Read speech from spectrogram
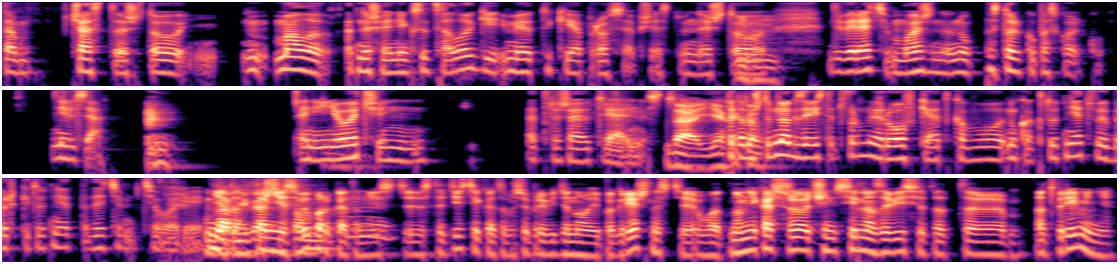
там часто, что мало отношения к социологии имеют такие опросы общественные, что Мгм. доверять им можно, ну, постольку поскольку. Нельзя. Они не очень отражают реальность. Да, я Потому хотел- что много зависит от формулировки, от кого. Ну как, тут нет выборки, тут нет под этим теории. Да, Нет, там, мне там кажется, есть там- выборка, там есть э, статистика, там все приведено и погрешности. Вот. Но мне кажется, что очень сильно зависит от, э, от времени.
